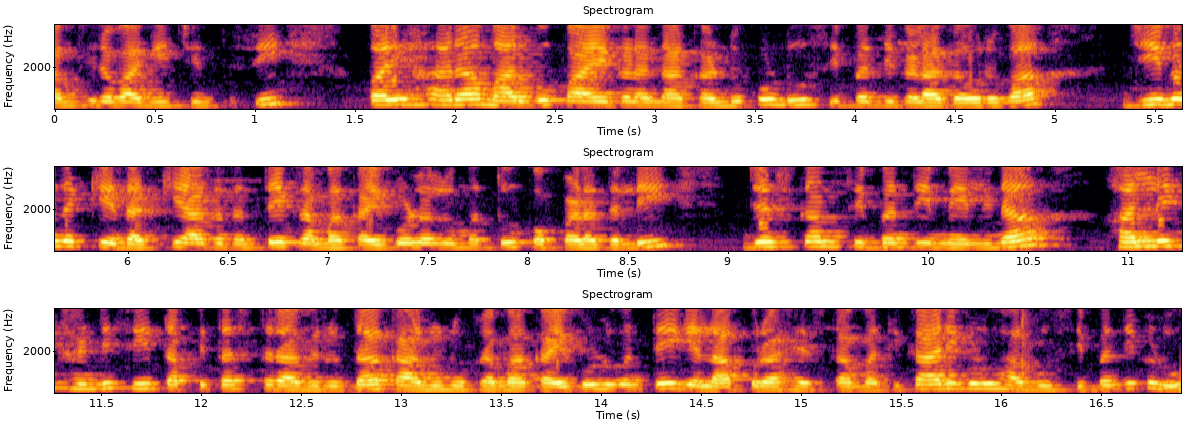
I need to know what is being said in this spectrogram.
ಗಂಭೀರವಾಗಿ ಚಿಂತಿಸಿ ಪರಿಹಾರ ಮಾರ್ಗೋಪಾಯಗಳನ್ನು ಕಂಡುಕೊಂಡು ಸಿಬ್ಬಂದಿಗಳ ಗೌರವ ಜೀವನಕ್ಕೆ ಧಕ್ಕೆಯಾಗದಂತೆ ಕ್ರಮ ಕೈಗೊಳ್ಳಲು ಮತ್ತು ಕೊಪ್ಪಳದಲ್ಲಿ ಜೆಸ್ಕಾಂ ಸಿಬ್ಬಂದಿ ಮೇಲಿನ ಹಲ್ಲೆ ಖಂಡಿಸಿ ತಪ್ಪಿತಸ್ಥರ ವಿರುದ್ಧ ಕಾನೂನು ಕ್ರಮ ಕೈಗೊಳ್ಳುವಂತೆ ಯಲ್ಲಾಪುರ ಹೆಸ್ಕಾಂ ಅಧಿಕಾರಿಗಳು ಹಾಗೂ ಸಿಬ್ಬಂದಿಗಳು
